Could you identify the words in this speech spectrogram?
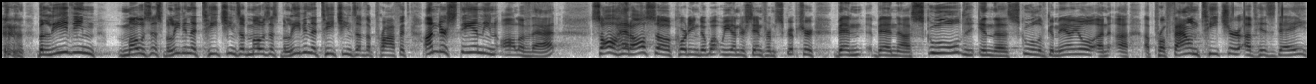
believing Moses, believing the teachings of Moses, believing the teachings of the prophets, understanding all of that. Saul had also, according to what we understand from Scripture, been, been uh, schooled in the school of Gamaliel, an, uh, a profound teacher of his day,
